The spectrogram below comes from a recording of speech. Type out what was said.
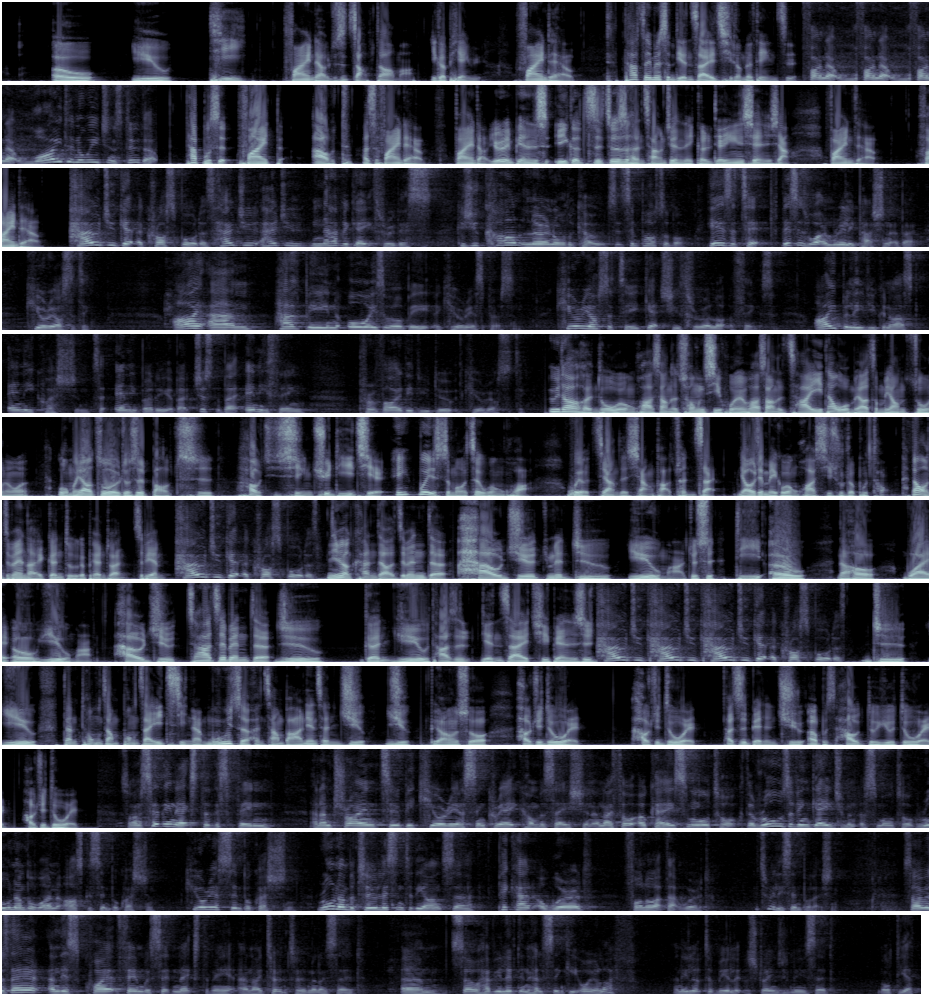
o u。T find out 就是找到嘛，一个片语 find out，它这边是连在一起的，我们听一次。Find out, find out, find out. Why do Norwegians do that？它不是 find out，它是 find out，find out 有点变成是一个字，这是很常见的一个连音现象。Find out, find out. How do you get across borders? How do you how do you navigate through this? Because you can't learn all the codes. It's impossible. Here's a tip. This is what I'm really passionate about. Curiosity. I am have been, always will be a curious person. Curiosity gets you through a lot of things. I believe you can ask any question to anybody about just about anything, provided you do it with curiosity. 遇到很多文化上的冲击，文化上的差异，那我们要怎么样做呢？我们要做的就是保持好奇心，去理解，诶，为什么这个文化会有这样的想法存在？ 了解每个文化习俗的不同。那我这边来跟读一个片段，这边。How do you get across borders？你有没有看到这边的 How do you do you 嘛？就是 D O，然后 Y O U 嘛？How do you？它这边的 do 跟 you 它是连在一起，变成是 How do you How do you How do you get across borders？Do you？但通常碰在一起呢，母语者很常把它念成 you you。比方说 How do you do it？How do you do it？它是变成 you，而不是 How do you do it？How do you do it？So I'm sitting next to this Finn and I'm trying to be curious and create conversation. And I thought, okay, small talk. The rules of engagement of small talk. Rule number one, ask a simple question. Curious, simple question. Rule number two, listen to the answer, pick out a word, follow up that word. It's really simple, actually. So I was there, and this quiet Finn was sitting next to me, and I turned to him and I said, um, So, have you lived in Helsinki all your life? And he looked at me a little strangely and he said, Not yet.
